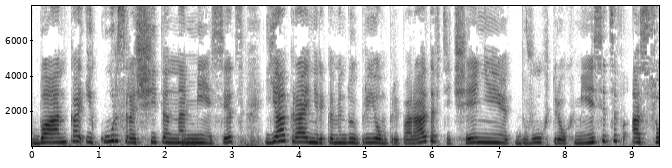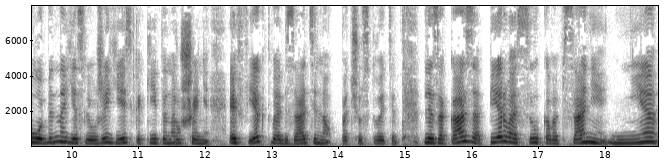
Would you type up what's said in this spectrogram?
Банка и курс рассчитан на месяц. Я крайне рекомендую прием препарата в течение двух-трех месяцев, особенно если уже есть какие-то нарушения. Эффект вы обязательно почувствуете. Для заказа первая ссылка в описании. Не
